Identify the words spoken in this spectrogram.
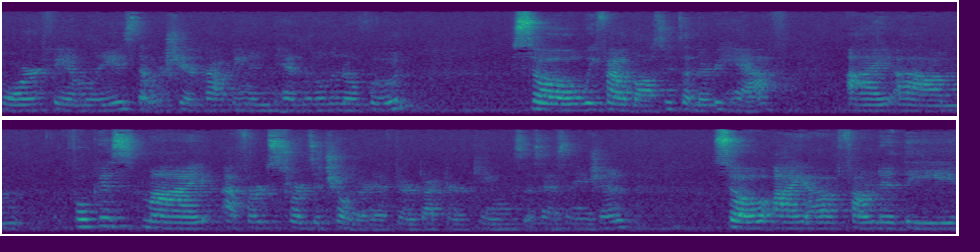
poor families that were sharecropping and had little to no food. So we filed lawsuits on their behalf. I um, focused my efforts towards the children after Dr. King's assassination. So I uh, founded the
